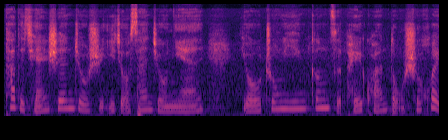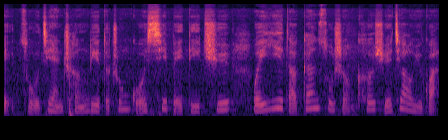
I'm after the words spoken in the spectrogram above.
它的前身就是1939年由中英庚子赔款董事会组建成立的中国西北地区唯一的甘肃省科学教育馆。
